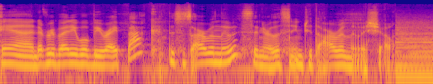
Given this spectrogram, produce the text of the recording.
And everybody will be right back. This is Arwen Lewis, and you're listening to The Arwen Lewis Show.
